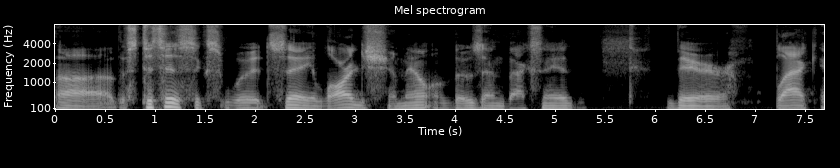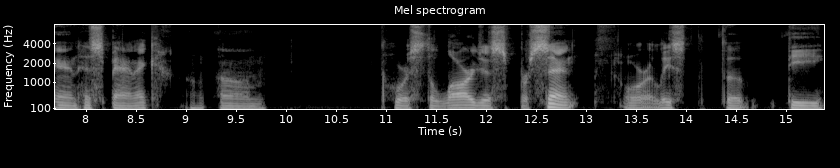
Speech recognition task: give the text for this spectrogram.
uh, the statistics would say a large amount of those unvaccinated, they're black and Hispanic. Um, of course, the largest percent, or at least the the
